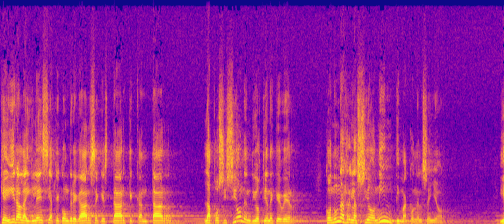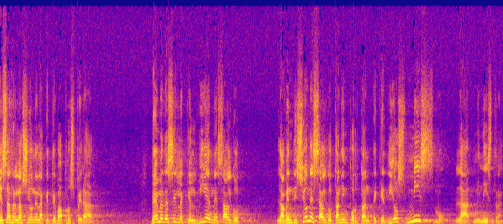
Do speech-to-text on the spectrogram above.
que ir a la iglesia, que congregarse, que estar, que cantar. La posición en Dios tiene que ver con una relación íntima con el Señor. Y esa relación es la que te va a prosperar. Déjeme decirle que el bien es algo, la bendición es algo tan importante que Dios mismo la administra.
